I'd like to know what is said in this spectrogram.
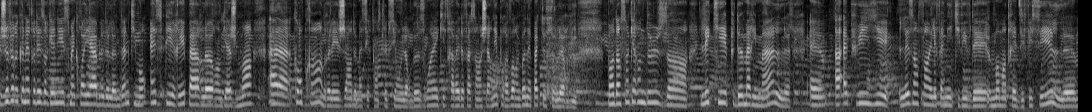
je veux reconnaître des organismes incroyables de London qui m'ont inspiré par leur engagement à comprendre les gens de ma circonscription et leurs besoins et qui travaillent de façon acharnée pour avoir un bon impact sur leur vie. Pendant 142 ans, l'équipe de Marimal euh, a appuyé les enfants et les familles qui vivent des moments très difficiles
